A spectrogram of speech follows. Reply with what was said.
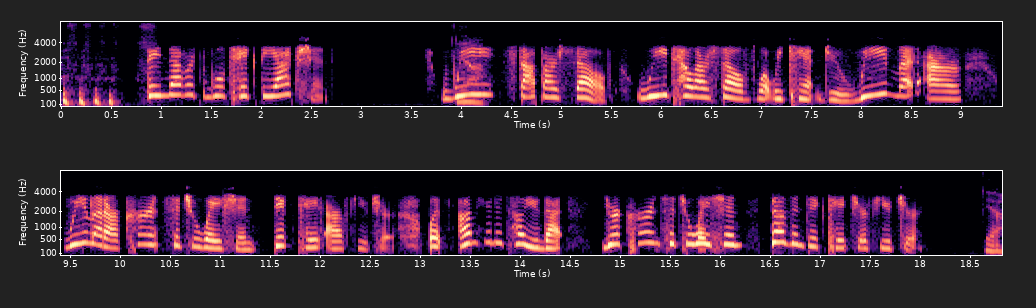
they never will take the action. We yeah. stop ourselves. We tell ourselves what we can't do. We let our we let our current situation dictate our future. But I'm here to tell you that your current situation doesn't dictate your future. Yeah,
